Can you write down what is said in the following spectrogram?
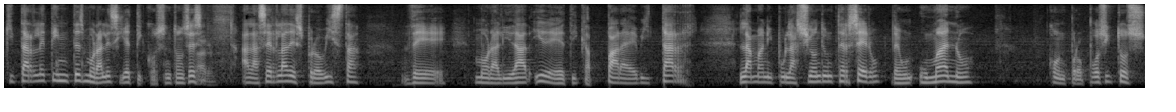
quitarle tintes morales y éticos. Entonces, Claro. al hacerla desprovista de moralidad y de ética para evitar la manipulación de un tercero, de un humano, con propósitos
